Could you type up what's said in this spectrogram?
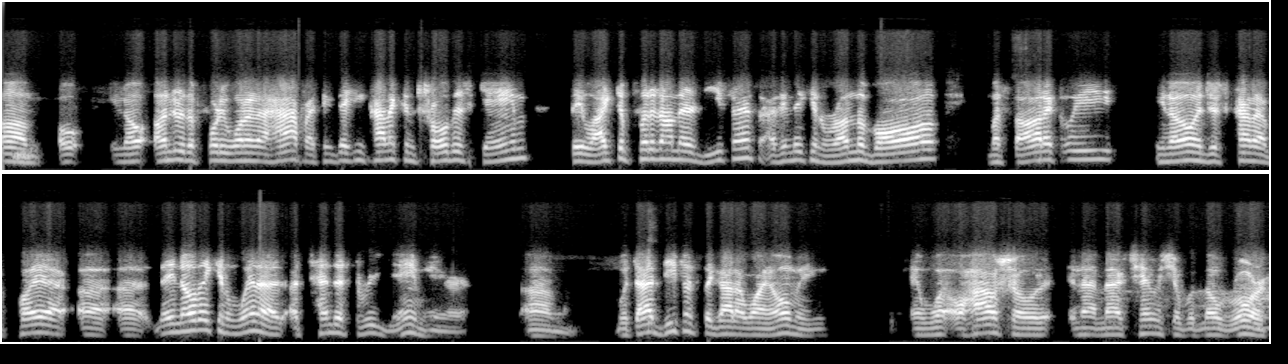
Um, oh, you know, under the 41 and a half. I think they can kind of control this game. They like to put it on their defense. I think they can run the ball methodically. you know, and just kind of play a, a, a. They know they can win a, a ten to three game here. Um, with that defense they got at Wyoming, and what Ohio showed in that MAC championship with no Rourke.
